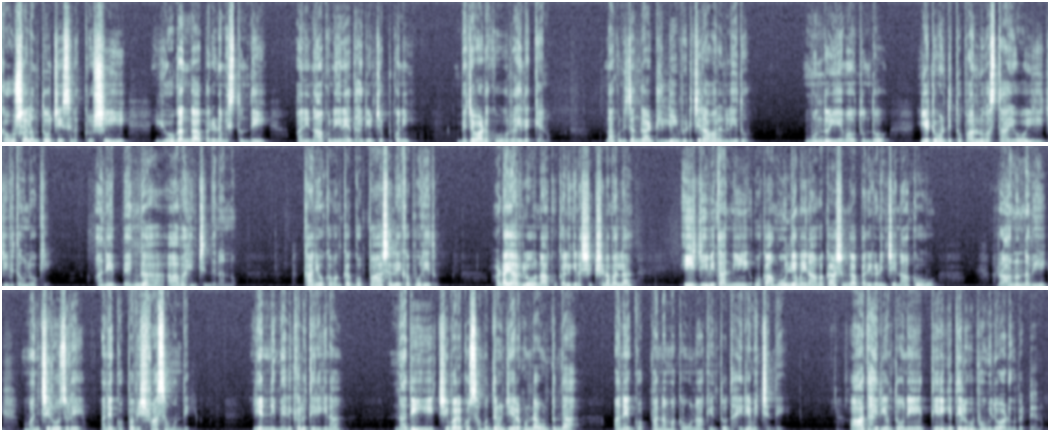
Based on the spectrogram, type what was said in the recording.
కౌశలంతో చేసిన కృషి యోగంగా పరిణమిస్తుంది అని నాకు నేనే ధైర్యం చెప్పుకొని బెజవాడకు రైలెక్కాను. నాకు నిజంగా ఢిల్లీ విడిచి రావాలని లేదు. ముందు ఏమవుతుందో ఎటువంటి తుఫాన్లు వస్తాయో ఈ జీవితంలోకి అనే బెంగ ఆవహించింది నన్ను. కాని ఒక వంక గొప్ప ఆశ లేకపోలేదు. అడయార్లో నాకు కలిగిన శిక్షణ వల్ల ఈ జీవితాన్ని ఒక అమూల్యమైన అవకాశంగా పరిగణించే నాకు రానున్నవి మంచి రోజులే అనే గొప్ప విశ్వాసం ఉంది. ఎన్ని మెలికలు తిరిగినా నది చివరకు సముద్రం చేరకుండా ఉంటుందా అనే గొప్ప నమ్మకం నాకెంతో ధైర్యమిచ్చింది. ఆ ధైర్యంతోనే తిరిగి తెలుగు భూమిలో అడుగుపెట్టాను.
